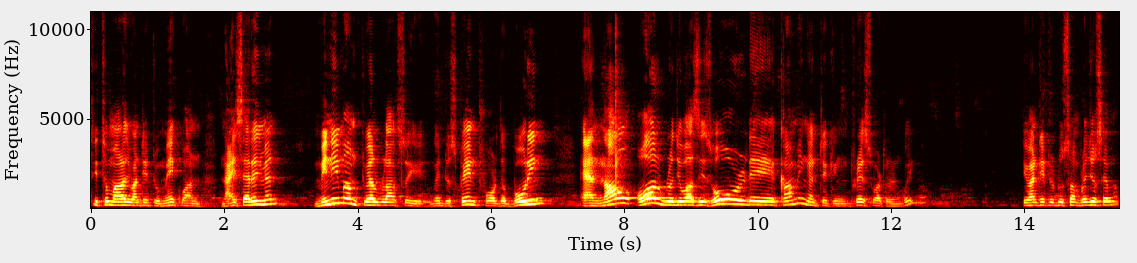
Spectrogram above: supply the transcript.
Tirtha Maharaj wanted to make one nice arrangement. Minimum 12 lakhs we going to spend for the boring. And now all Brajavasis whole day coming and taking fresh water and going. He wanted to do some Brajaseva.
